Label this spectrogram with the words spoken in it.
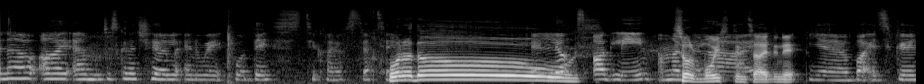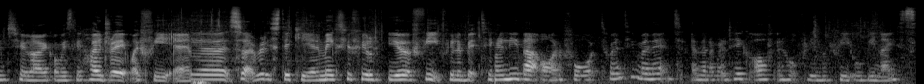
And now I am just gonna chill and wait for this to kind of set in. What are those? It looks ugly. I'm not It's all moist lie. inside, isn't it? Yeah, but it's good to like obviously hydrate my feet in. Yeah, it's like really sticky and it makes you feel your feet feel a bit ticky. I'm gonna leave that on for 20 minutes and then I'm gonna take it off and hopefully my feet will be nice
